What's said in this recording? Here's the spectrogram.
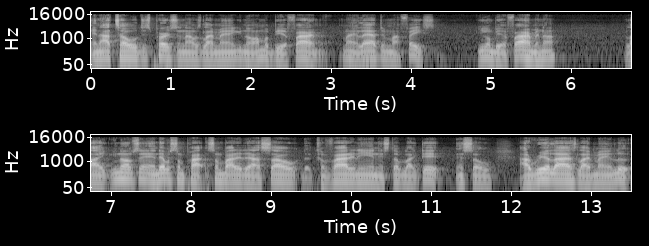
and I told this person, I was like, man, you know, I'm gonna be a fireman. Man, laughed in my face. You gonna be a fireman, huh? Like, you know what I'm saying? That was some po- somebody that I saw that confided in and stuff like that. And so I realized, like, man, look,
